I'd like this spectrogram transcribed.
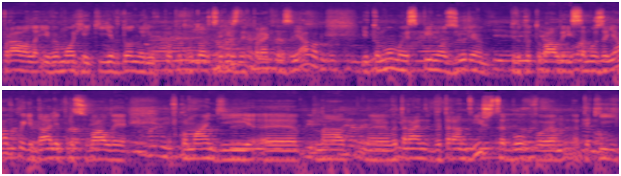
правила і вимоги, які є в донорів по підготовці різних проектних заявок. І тому ми спільно з Юрієм підготували і саму заявку, і далі працювали в команді е, на е, ветеран ветеран двіж. Це був такий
